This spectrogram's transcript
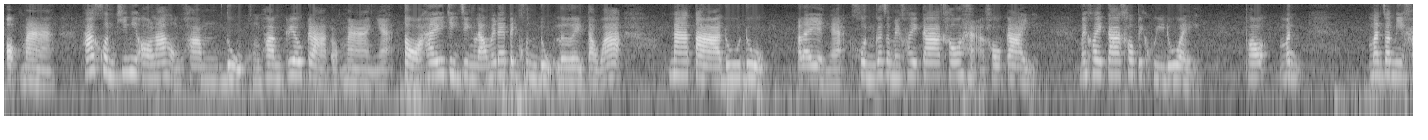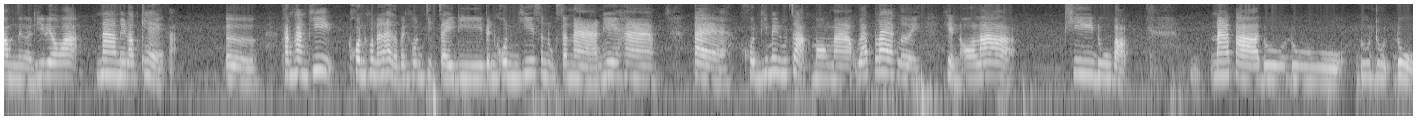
ออกมา ถ้าคนที่มีออร่าของความดุของความเกลี้ยกล่อมออกมาอย่างเงี้ยต่อให้จริง ๆ แล้วไม่ได้เป็นคนดุเลย แต่ว่าหน้าตาดูดุอะไรอย่างเงี้ย คนก็จะไม่ค่อยกล้าเข้าหาเข้าใกล้ไม่ค่อยกล้าเข้าไปคุยด้วย เพราะมันมันจะมีคำหนึ่งที่เรียกว่า หน้าไม่รับแขกอะ่ะเออทั้งๆทที่คนคนนั้นอาจจะเป็นคนจิตใจดี เป็นคนที่สนุกสนานเฮฮาแต่คนที่ไม่รู้จักมองมาแวบแรกเลย เห็นออร่า ที่ดูแบบหน้าตาดูดูดูดุดุ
